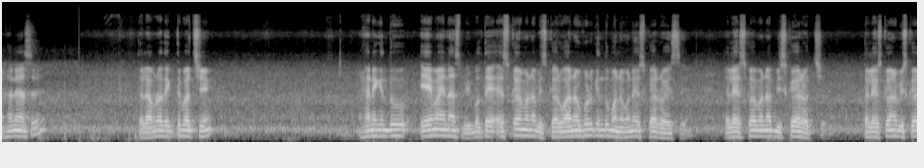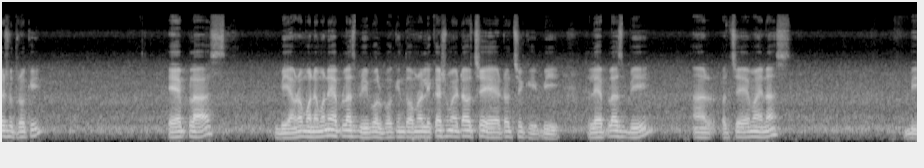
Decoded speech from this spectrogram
এখানে আছে। তাহলে আমরা দেখতে পাচ্ছি, এখানে কিন্তু এ মাইনাস বি বলতে স্কোয়ার মানে বি স্কোয়ার ওয়ানের উপর কিন্তু মনে মনে স্কোয়ার রয়েছে। তাহলে স্কোয়ার মানে বি স্কোয়ার হচ্ছে। তাহলে স্কোয়ার বি স্কোয়ারের সূত্র কি? এ প্লাস বি আমরা মনে মনে এ প্লাস বি বলব, কিন্তু আমরা লেখার সময় এটা হচ্ছে এ এটা হচ্ছে কি? বি তাহলে এ প্লাস বি আর হচ্ছে এ মাইনাস বি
